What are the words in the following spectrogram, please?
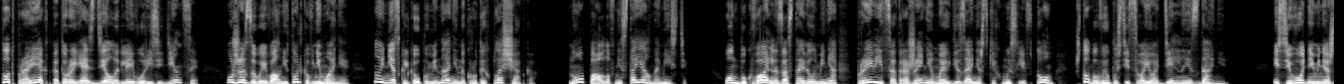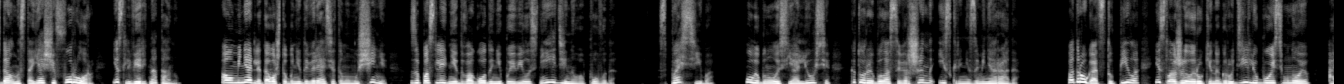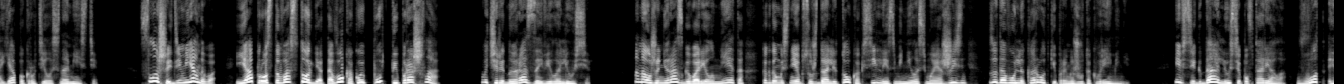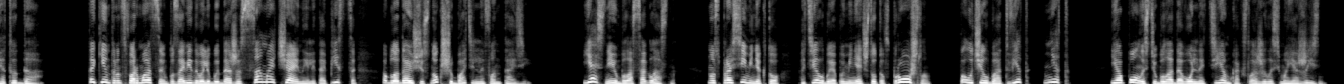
Тот проект, который я сделала для его резиденции, уже завоевал не только внимание, но и несколько упоминаний на крутых площадках. Но Павлов не стоял на месте. Он буквально заставил меня проявиться отражением моих дизайнерских мыслей в том, чтобы выпустить свое отдельное издание. И сегодня меня ждал настоящий фурор, если верить Натану. А у меня для того, чтобы не доверять этому мужчине, за последние два года не появилось ни единого повода. «Спасибо», — улыбнулась я Люсе, которая была совершенно искренне за меня рада. Подруга отступила и сложила руки на груди, любуясь мною, а я покрутилась на месте. «Слушай, Демьянова, я просто в восторге от того, какой путь ты прошла!» В очередной раз заявила Люся. Она уже не раз говорила мне это, когда мы с ней обсуждали то, как сильно изменилась моя жизнь за довольно короткий промежуток времени. И всегда Люся повторяла «Вот это да!» Таким трансформациям позавидовали бы даже самые отчаянные летописцы, обладающие сногсшибательной фантазией. Я с нею была согласна. Но спроси меня кто, хотела бы я поменять что-то в прошлом, получил бы ответ «нет». Я полностью была довольна тем, как сложилась моя жизнь.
